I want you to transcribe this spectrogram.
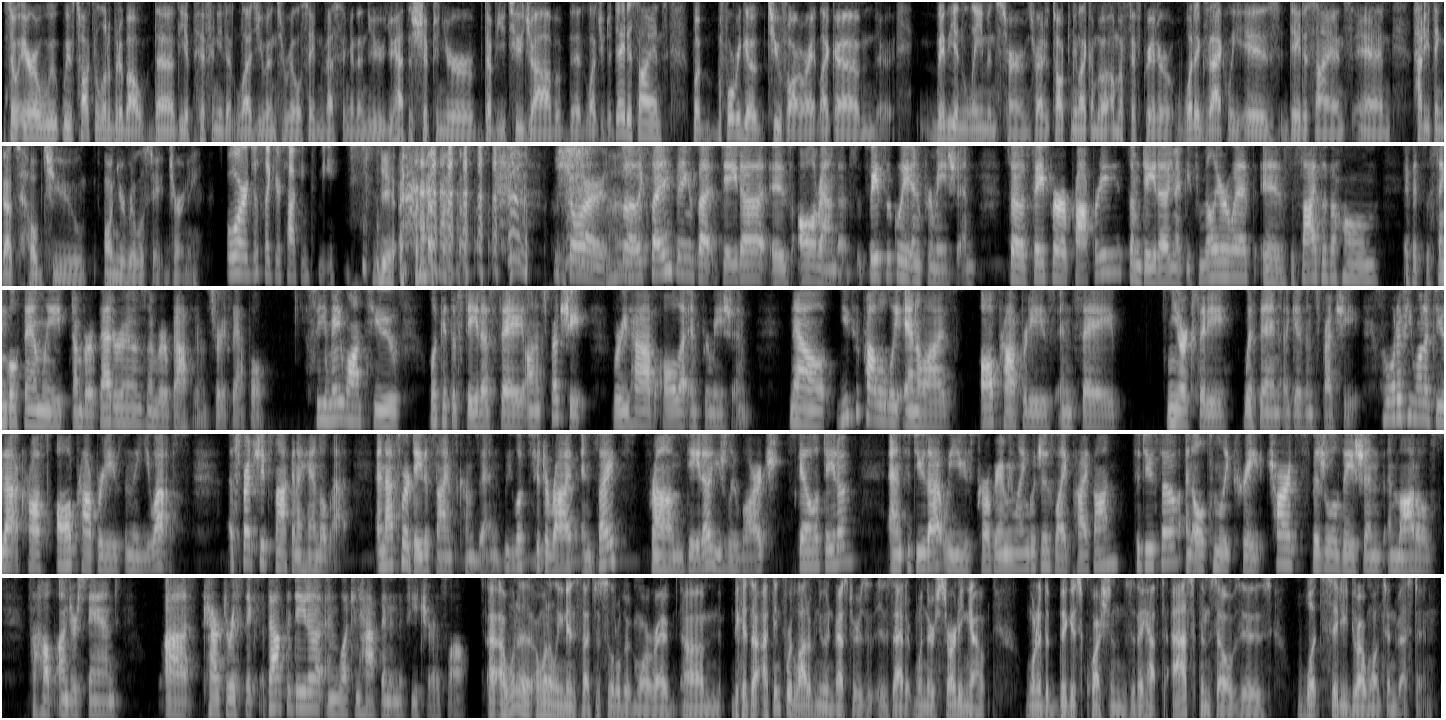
So, Era, we, have talked a little bit about the the epiphany that led you into real estate investing, and then you you had the shift in your W two job that led you to data science. But before we go too far, right? Like, um, maybe in layman's terms, right? Talk to me like I'm a I'm a fifth grader. What exactly is data science, and how do you think that's helped you on your real estate journey? Or just like you're talking to me. yeah. Sure. So the exciting thing is that data is all around us. It's basically information. So say for a property, some data you might be familiar with is the size of a home, if it's a single family, number of bedrooms, number of bathrooms, for example. So you may want to look at this data, say on a spreadsheet where you have all that information. Now you could probably analyze all properties in say New York City within a given spreadsheet. But what if you want to do that across all properties in the US? A spreadsheet's not going to handle that. And that's where data science comes in. We look to derive insights from data, usually large scale of data. And to do that, we use programming languages like Python to do so and ultimately create charts, visualizations, and models to help understand uh, characteristics about the data and what can happen in the future as well. I want to I want to lean into that just a little bit more, right? Um, because I, think for a lot of new investors is that when they're starting out, one of the biggest questions that they have to ask themselves is, what city do I want to invest in?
